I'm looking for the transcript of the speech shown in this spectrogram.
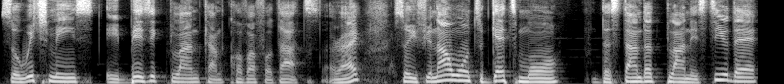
So which means a basic plan can cover for that all right? So if you now want to get more the standard plan is still there.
